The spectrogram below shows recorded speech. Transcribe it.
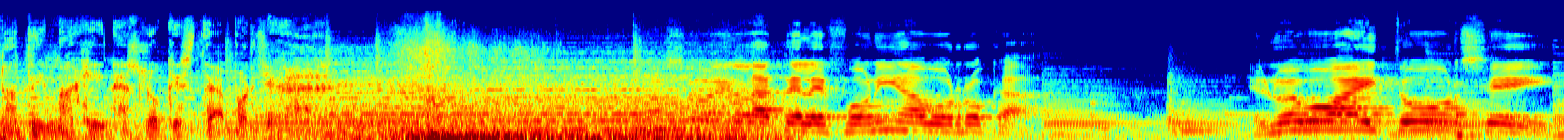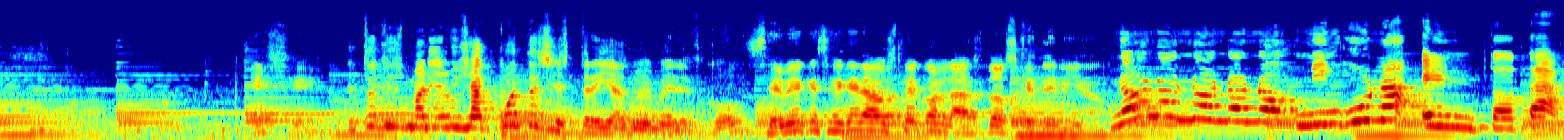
No te imaginas lo que está por llegar. La telefonía borroca. El nuvo iTour 6. Ese. Entonces, María Luisa, ¿cuántas estrellas me merezco? Se ve que se queda usted con las dos que tenía. No, no, no, no, no, ninguna en total.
